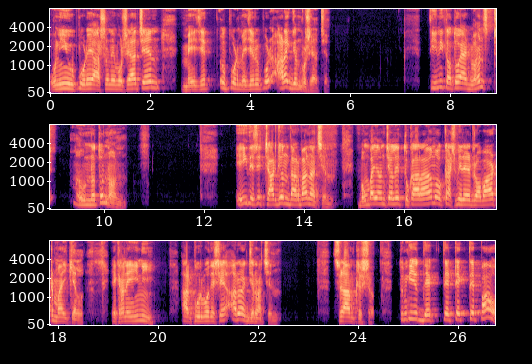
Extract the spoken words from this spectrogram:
উনি উপরে আসনে বসে আছেন, মেঝের উপর মেঝের উপর আরেকজন বসে আছেন। তিনি তত অ্যাডভান্সড উন্নত নন। এই দেশে চারজন দারবান আছেন। বোম্বাই অঞ্চলের তুকারাম ও কাশ্মীরের রবার্ট মাইকেল, এখানে ইনি আর পূর্ব দেশে আরও একজন আছেন। শ্রীরামকৃষ্ণ, তুমি কিছু দেখতে টেকতে পাও?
